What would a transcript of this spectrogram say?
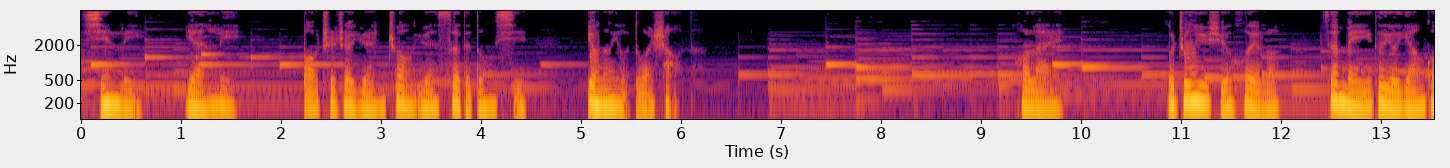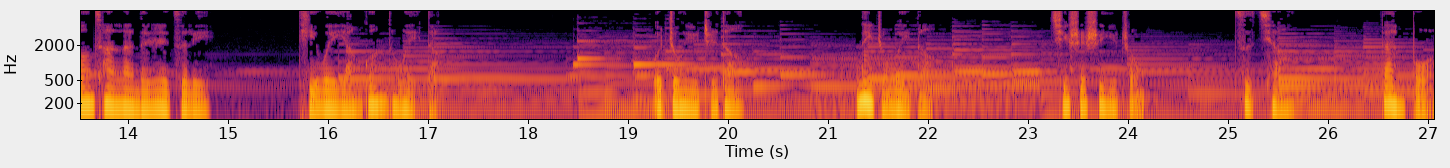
心里、眼里保持着原状原色的东西，又能有多少呢？后来，我终于学会了，在每一个有阳光灿烂的日子里，体味阳光的味道。我终于知道，那种味道，其实是一种自强、淡泊、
